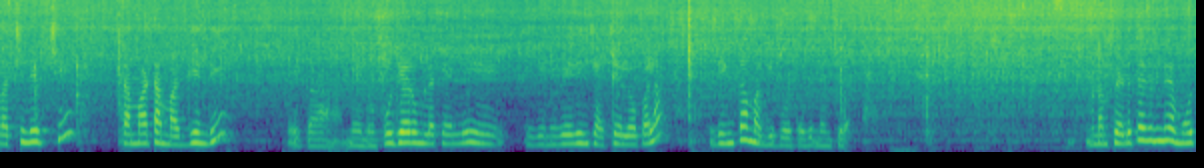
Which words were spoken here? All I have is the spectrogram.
పచ్చిమిర్చి టమాటా మగ్గింది. ఇక నేను పూజా రూమ్లోకి వెళ్ళి ఇది నివేదించి వచ్చే లోపల ఇది ఇంకా మగ్గిపోతుంది మంచిగా. మనం పెడితే దీని మీద మూత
